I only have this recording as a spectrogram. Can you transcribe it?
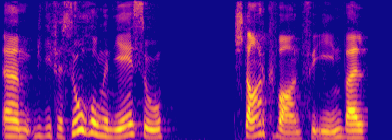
ähm, wie die Versuchungen Jesu stark waren für ihn, weil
